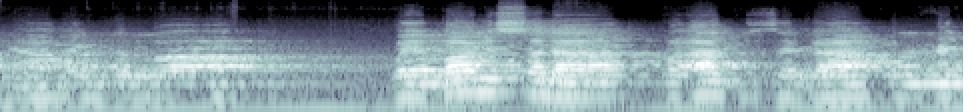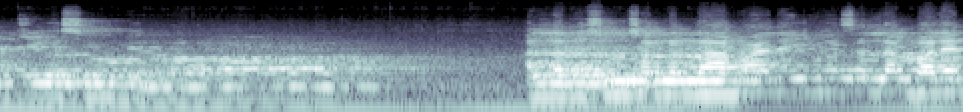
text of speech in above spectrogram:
ইলাহা ইল্লাল্লাহ, ওয়া ইকামিস সালাহ ওয়া আতুজ যাকাহ ওয়াল হজ্জ, ওয়া সুমির আল্লাহ রসুল সাল্লাল্লাহু আলাইহি ওয়াসাল্লাম বলেন,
